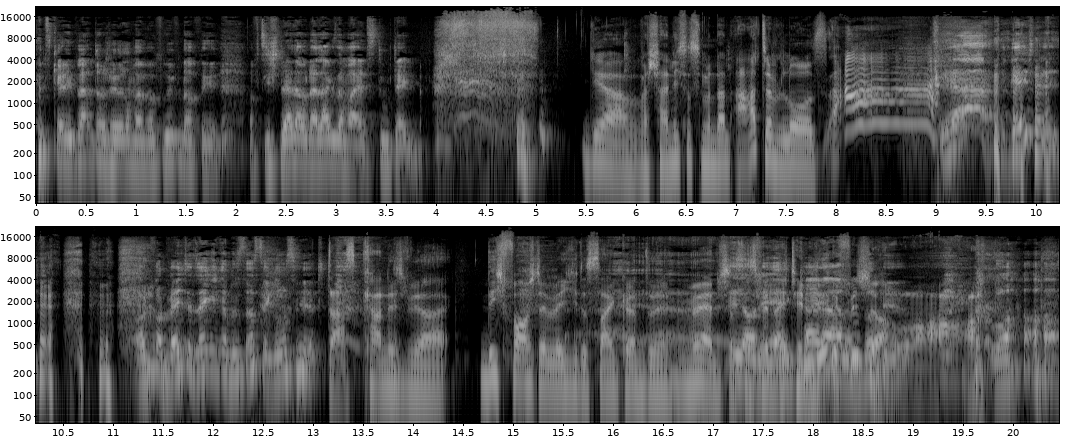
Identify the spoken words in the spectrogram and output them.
Jetzt können die Plattentauschhörer mal überprüfen, ob sie, ob sie schneller oder langsamer als du denken. Ja, wahrscheinlich ist man dann atemlos. Ah! Ja, richtig. Und von welcher Sängerin ist das der große Hit? Das kann ich mir nicht vorstellen, welche das sein könnte. Mensch, das Ja, ist nee, vielleicht Helene Ahnung, so Fischer. viel. Wow.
